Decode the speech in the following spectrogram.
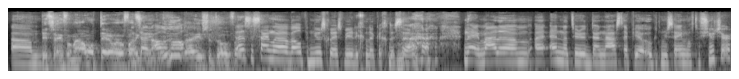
Ehm, Dit zijn voor mij allemaal termen waarvan ik denk, allemaal- waar heeft het over? Ja, ze zijn eh, wel op het nieuws geweest bij jullie gelukkig. Dus, eh, nee, maar ehm, eh, en natuurlijk daarnaast heb je ook het Museum of the Future.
